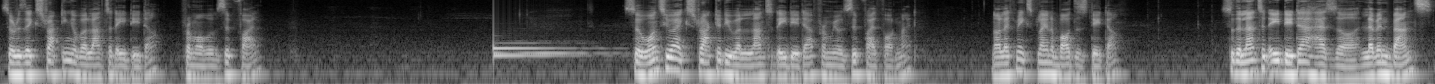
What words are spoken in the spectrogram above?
So it is extracting our Landsat 8 data from our zip file. So once you have extracted your Landsat 8 data from your zip file format now let me explain about this data. So the Landsat 8 data has uh, 11 bands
